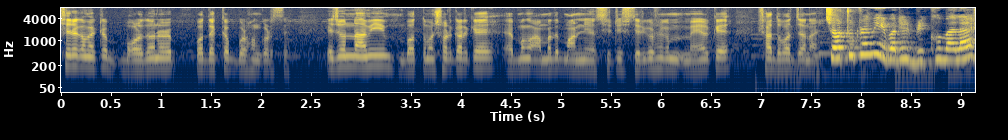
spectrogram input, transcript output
সেরকম একটা বড় ধরনের পদক্ষেপ গ্রহণ করছে। এজন্য আমি বর্তমান সরকারকে এবং আমাদের মাননীয় সিটি সিটি কর্পোরেশন মেয়রকে সাধুবাদ জানাই। চট্টগ্রামে এবারের বৃক্ষ মেলায়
